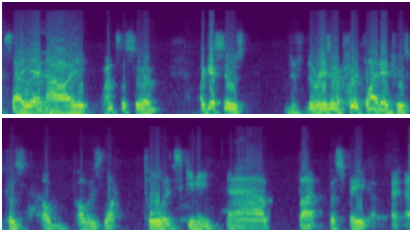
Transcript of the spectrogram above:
so yeah, no, I once I sort of, I guess it was the, the reason I probably played edge was because I, I was like tall and skinny, uh, but the speed. I, I,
